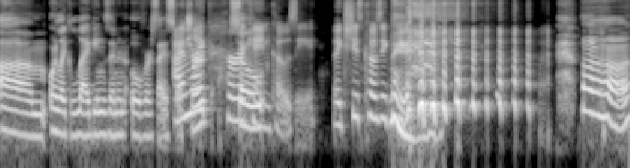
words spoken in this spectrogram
um or like leggings and an oversized sweatshirt. I'm like hurricane so, cozy. Like she's cozy cute. uh-huh.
